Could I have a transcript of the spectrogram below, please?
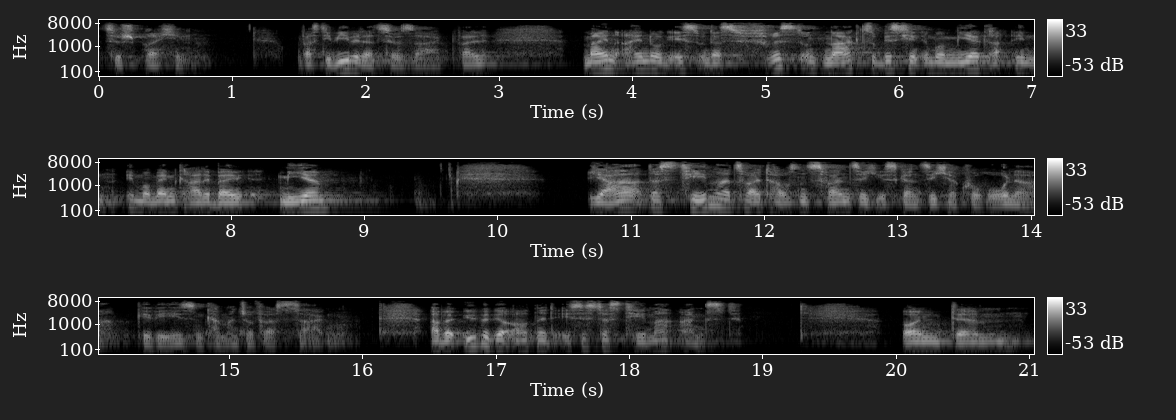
zu sprechen und was die Bibel dazu sagt, weil mein Eindruck ist, und das frisst und nagt so ein bisschen im Moment gerade bei mir, ja, das Thema 2020 ist ganz sicher Corona gewesen, kann man schon fast sagen. Aber übergeordnet ist es das Thema Angst. Und ähm,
